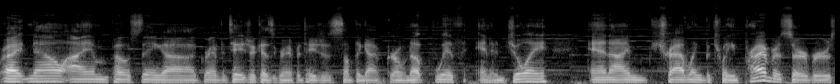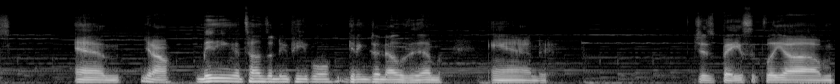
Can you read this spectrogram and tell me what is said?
right now I am posting uh, Grand Fantasia because Grand Fantasia is something I've grown up with and enjoy. And I'm traveling between private servers and, you know, meeting tons of new people, getting to know them, and just basically um,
